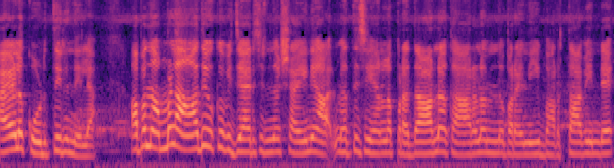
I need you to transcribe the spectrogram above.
അയാൾ കൊടുത്തിരുന്നില്ല. അപ്പം നമ്മൾ ആദ്യമൊക്കെ വിചാരിച്ചിരുന്ന ഷൈനി ആത്മഹത്യ ചെയ്യാനുള്ള പ്രധാന കാരണം എന്ന് പറയുന്ന ഈ ഭർത്താവിന്റെ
